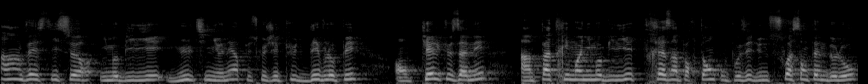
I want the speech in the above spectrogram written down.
investisseur immobilier multimillionnaire puisque j'ai pu développer en quelques années un patrimoine immobilier très important composé d'une soixantaine de lots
